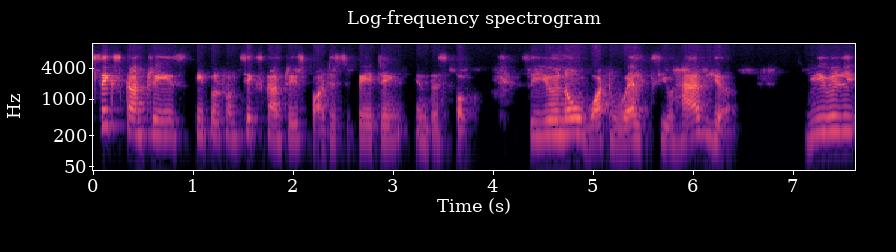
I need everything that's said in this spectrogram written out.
six countries, people from six countries participating in this book. So you know what wealth you have here. We will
